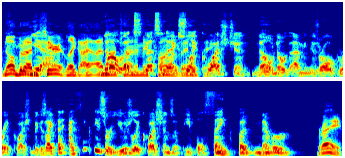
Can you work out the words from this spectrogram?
no, but I'm yeah. serious. Like I, am no, not trying to make that's fun an excellent question. No, no, I mean these are all great questions because I think I think these are usually questions that people think but never right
